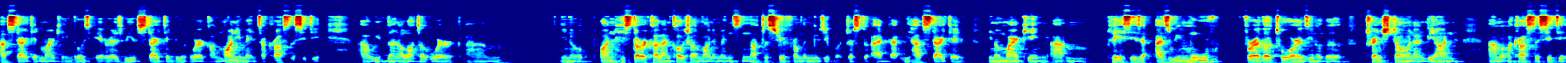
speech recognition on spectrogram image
have started marking those areas. We have started doing work on monuments across the city. Uh, we've done a lot of work, um, you know, on historical and cultural monuments, not to stray from the music, but just to add that we have started, you know, marking um, places as we move further towards, you know, the trench town and beyond um, across the city.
